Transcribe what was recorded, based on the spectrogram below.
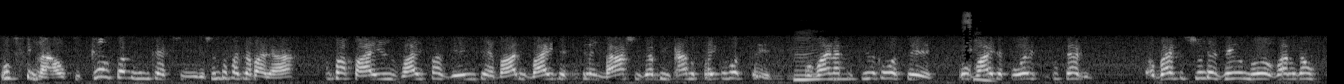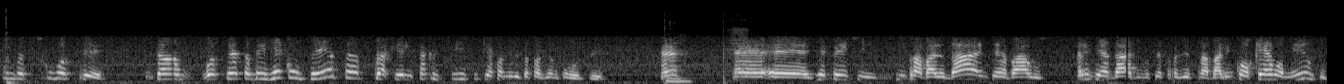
no final, ficando todo mundo quietinho, deixando o papai trabalhar, o papai vai fazer intervalo e vai descer lá embaixo e vai brincar no play com você, ou vai na piscina com você, ou Hum. Sim. vai depois, sabe, vai assistir um desenho novo, vai alugar um filme para assistir com você. Então, você também recompensa por aquele sacrifício que a família está fazendo com você. Né? É, é, de repente, se o trabalho dá intervalos, a liberdade de você fazer esse trabalho em qualquer momento,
